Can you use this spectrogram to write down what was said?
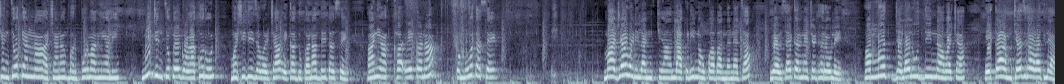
चिंचोक्यांना अचानक भरपूर मागणी आली. मी चिंचोके गोळा करून मशिदीजवळच्या एका दुकानात देत असे आणि अख्खा एक आणा कमवत असे. माझ्या वडिलांच्या लाकडी नौका बांधण्याचा व्यवसाय करण्याचे ठरवले. अहमद जलालुद्दीन नावाच्या एका आमच्याच गावातल्या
